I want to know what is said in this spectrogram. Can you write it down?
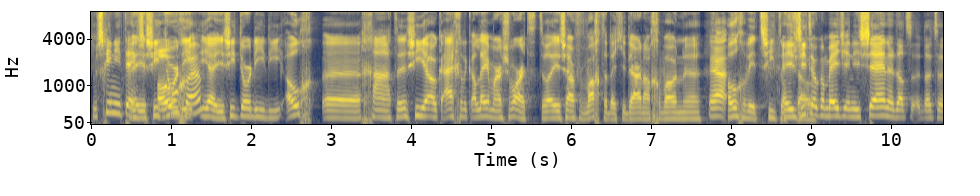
Misschien niet eens je ziet ogen. door die, ja, je ziet door die, die ooggaten zie je ook eigenlijk alleen maar zwart. Terwijl je zou verwachten dat je daar dan gewoon eh Ja. oogwit ziet of En je zo. ziet ook een beetje in die scène dat, dat, eh,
